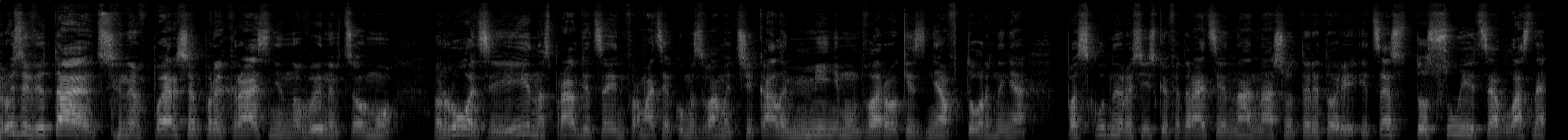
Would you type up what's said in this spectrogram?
Друзі, вітаю! Чи не вперше прекрасні новини в цьому році. І насправді це інформація, яку ми з вами чекали мінімум два роки з дня вторгнення паскудної Російської Федерації на нашу територію. І це стосується власне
